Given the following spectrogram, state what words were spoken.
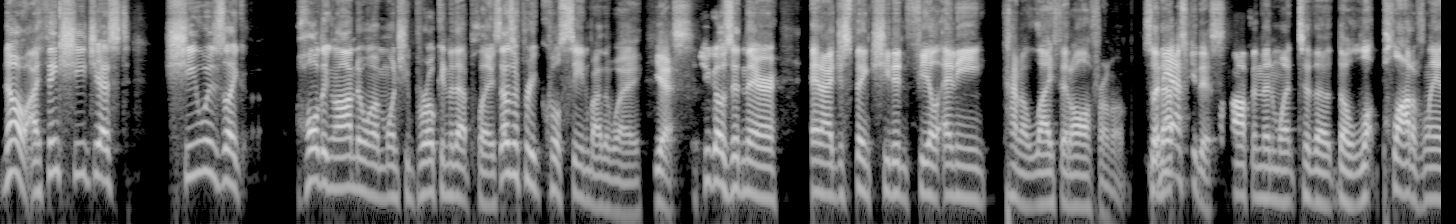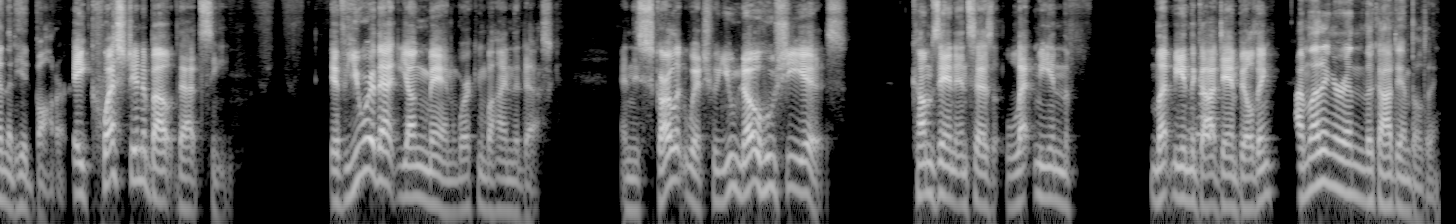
No, I think she just she was like holding on to him when she broke into that place. That was a pretty cool scene, by the way. Yes. She goes in there, and I just think she didn't feel any kind of life at all from him. So Let me ask you this. off, and then went to the the lo- plot of land that he had bought her. A question about that scene. If you were that young man working behind the desk and the Scarlet Witch, who you know who she is, comes in and says, "Let me in the let me in the goddamn building. I'm letting her in the goddamn building.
